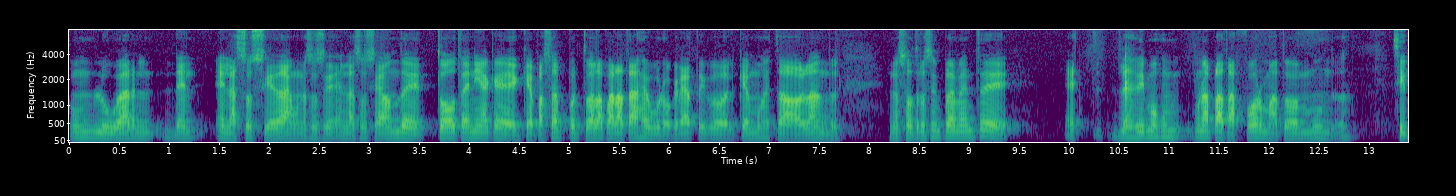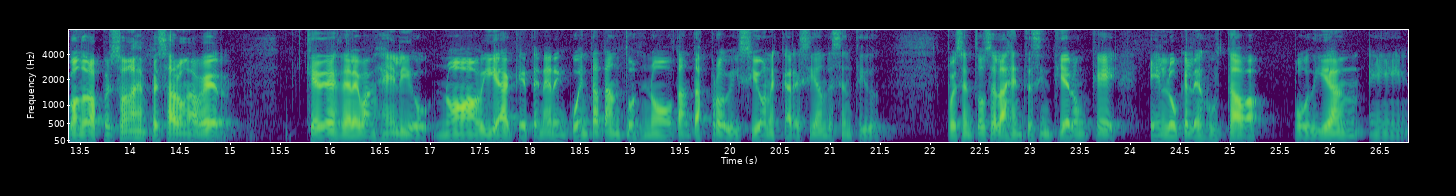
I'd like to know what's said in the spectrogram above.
un lugar en, la sociedad, en, una sociedad, en la sociedad donde todo tenía que, pasar por todo el aparataje burocrático del que hemos estado hablando. Nosotros simplemente les dimos una plataforma a todo el mundo. Sí, cuando las personas empezaron a ver que desde el Evangelio no había que tener en cuenta tantos no, tantas prohibiciones carecían de sentido, pues entonces la gente sintieron que en lo que les gustaba podían eh,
